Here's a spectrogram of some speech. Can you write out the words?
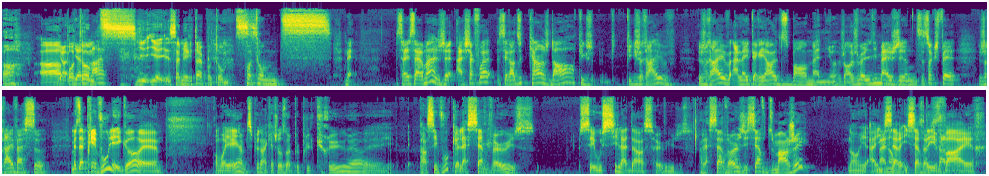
Oh, Ah, Y a- y a de potum. Ça méritait un potum. Petit- Mais sincèrement, je- à chaque fois, c'est rendu que quand je dors puis que je, puis- que je rêve, je rêve à l'intérieur du bar Mania. Genre, je me l'imagine. C'est ça que je fais. Je rêve à ça. Mais d'après vous, les gars, euh, on va y aller un petit peu dans quelque chose d'un peu plus cru. là. Pensez-vous que la serveuse, c'est aussi la danseuse? la serveuse, ils servent du manger? Non, ils, ils Ben non, servent, ils servent des verres.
